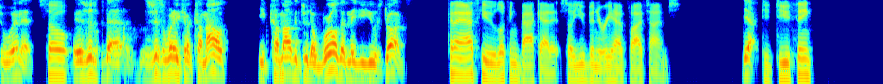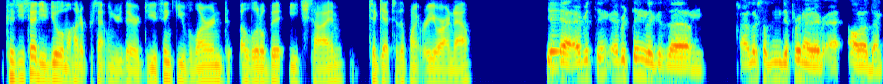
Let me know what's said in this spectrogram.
to win it. So it's just that it's just when it can come out, you come out into the world that made you use drugs. Can I ask you, looking back at it, so you've been to rehab five times? Yeah. Do, do you think, because you said you do them 100% when you're there, do you think you've learned a little bit each time to get to the point where you are now? Yeah, everything, everything like is, um, I learned something different at, at all of them.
